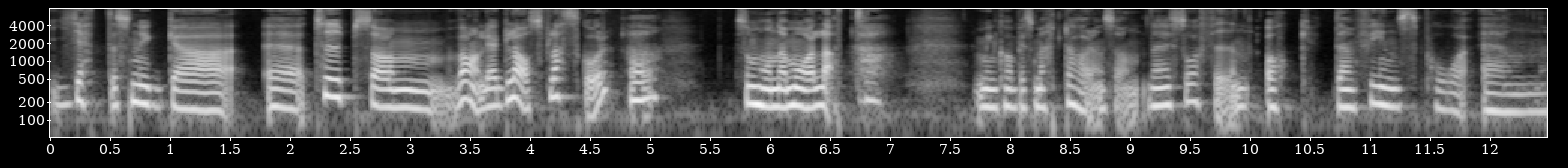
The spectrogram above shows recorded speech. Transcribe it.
jättesnygga, eh, typ som vanliga glasflaskor. Ja. Som hon har målat. Min kompis Märta har en sån. Den är så fin. Och den finns på en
